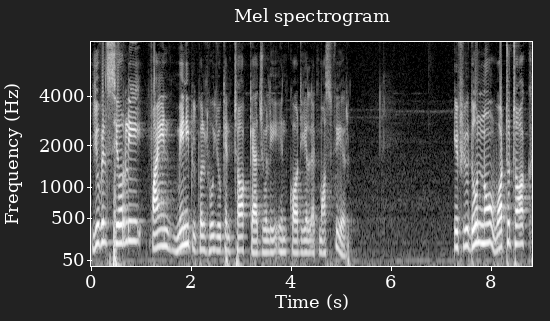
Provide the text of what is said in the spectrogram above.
You will surely find many people who you can talk casually in cordial atmosphere. If you don't know what to talk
